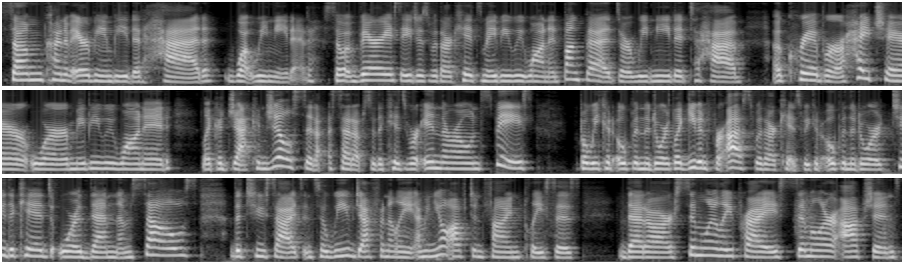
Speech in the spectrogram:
some kind of Airbnb that had what we needed. So at various ages with our kids, maybe we wanted bunk beds or we needed to have a crib or a high chair, or maybe we wanted like a Jack and Jill set setup so the kids were in their own space, but we could open the doors, like even for us with our kids, we could open the door to the kids or them themselves, the two sides. And so we've definitely, I mean, you'll often find places that are similarly priced, similar options,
